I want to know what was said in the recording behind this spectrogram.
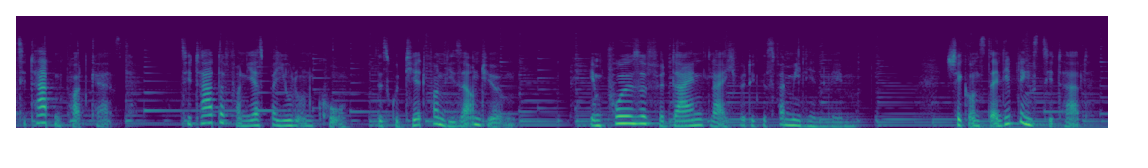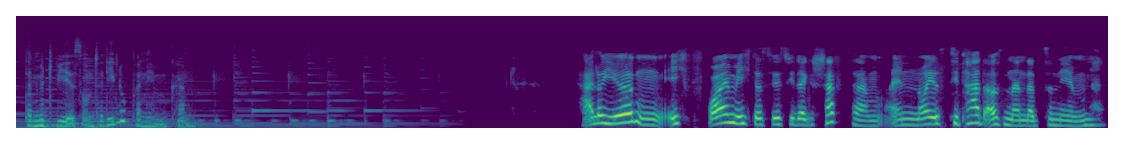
Zitaten-Podcast. Zitate von Jesper Jule und Co. Diskutiert von Lisa und Jürgen. Impulse für dein gleichwürdiges Familienleben. Schick uns dein Lieblingszitat, damit wir es unter die Lupe nehmen können. Hallo Jürgen, ich freue mich, dass wir es wieder geschafft haben, ein neues Zitat auseinanderzunehmen.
